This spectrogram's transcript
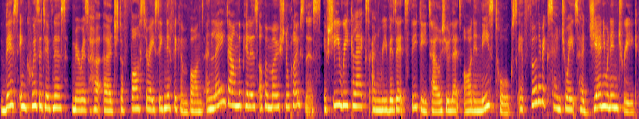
This inquisitiveness mirrors her urge to foster a significant bond and lay down the pillars of emotional closeness. If she recollects and revisits the details you let on in these talks, it further accentuates her genuine intrigue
